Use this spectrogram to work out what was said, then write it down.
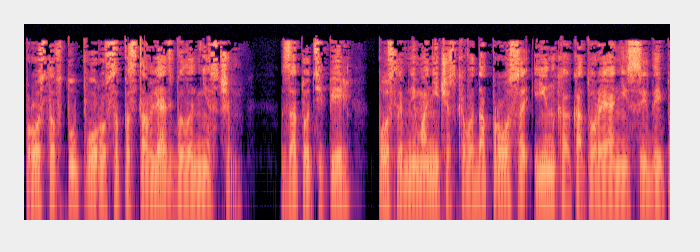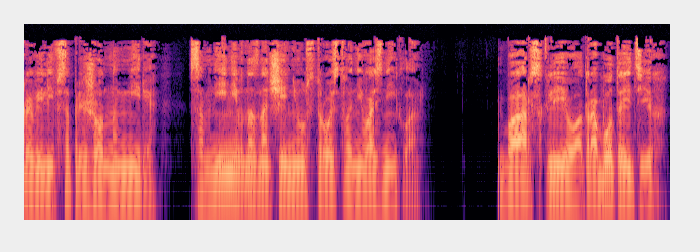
Просто в ту пору сопоставлять было не с чем. Зато теперь, после мнемонического допроса Инка, который они с Идой провели в сопряженном мире, сомнений в назначении устройства не возникло. «Барс, Клио, отработаете их?» —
